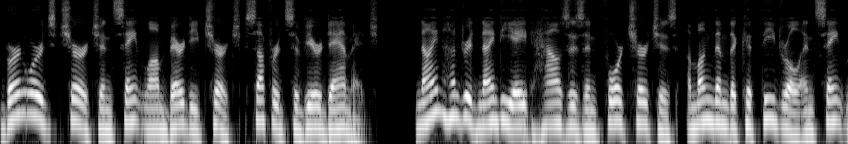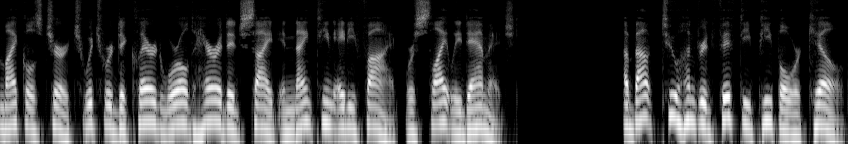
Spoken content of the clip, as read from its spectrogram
Bernward's Church and St. Lamberti Church suffered severe damage. 998 houses and four churches, among them the cathedral and St. Michael's Church which were declared World Heritage Site in 1985, were slightly damaged. About 250 people were killed.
